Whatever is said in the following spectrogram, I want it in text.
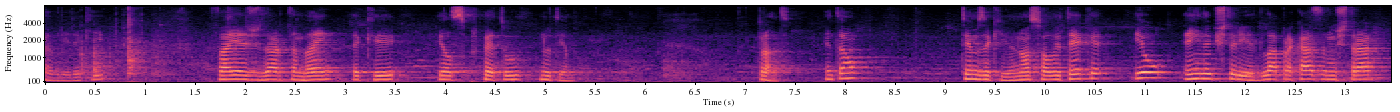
abrir aqui, vai ajudar também a que ele se perpetue no tempo. Pronto. Então, temos aqui o nosso oleoteca. Eu ainda gostaria de lá para casa mostrar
